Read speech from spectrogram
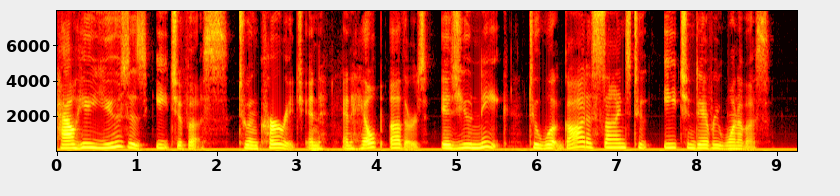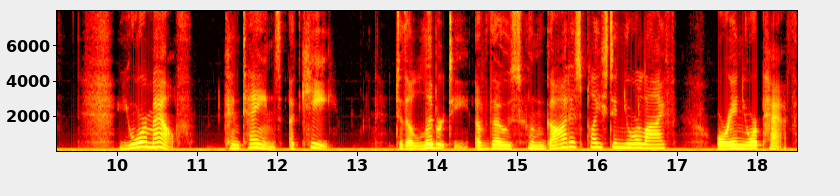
How he uses each of us to encourage and, and help others is unique to what God assigns to each and every one of us. Your mouth contains a key to the liberty of those whom God has placed in your life or in your path.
